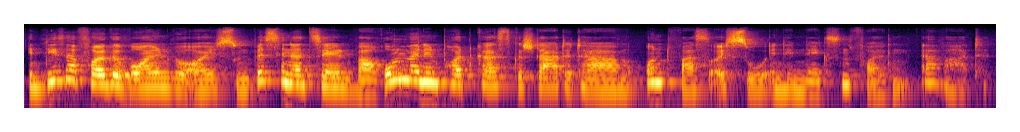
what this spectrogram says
In dieser Folge wollen wir euch so ein bisschen erzählen, warum wir den Podcast gestartet haben und was euch so in den nächsten Folgen erwartet.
